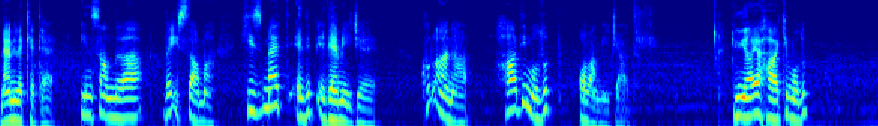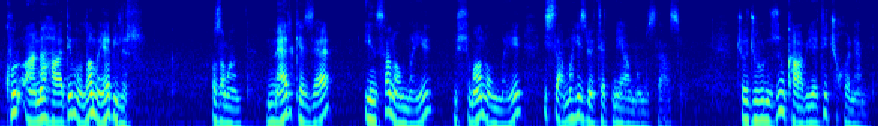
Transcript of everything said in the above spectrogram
Memlekete, insanlığa ve İslam'a hizmet edip edemeyeceği, Kur'an'a hadim olup olamayacağıdır. Dünyaya hakim olup Kur'an'a hadim olamayabilir. O zaman merkeze insan olmayı, Müslüman olmayı, İslam'a hizmet etmeyi almamız lazım. Çocuğunuzun kabiliyeti çok önemli.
